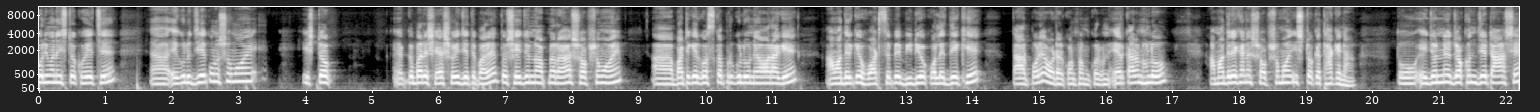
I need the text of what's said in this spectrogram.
পরিমাণে স্টক হয়েছে এগুলো যে কোনো সময় স্টক একেবারে শেষ হয়ে যেতে পারে। তো সেই জন্য আপনারা সব সময় বাটিকের গস কাপড়গুলো নেওয়ার আগে আমাদেরকে হোয়াটসঅ্যাপে ভিডিও কলে দেখে তারপরে অর্ডার কনফার্ম করবেন। এর কারণ হলো, আমাদের এখানে সব সময় স্টকে থাকে না। তো এই জন্যে যখন যেটা আসে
